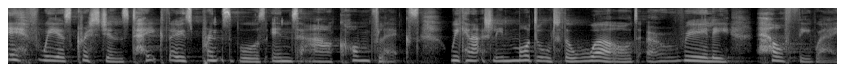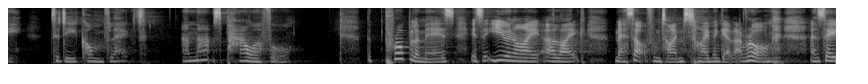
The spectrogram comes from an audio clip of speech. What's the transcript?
if we as Christians take those principles into our conflicts, we can actually model to the world a really healthy way to do conflict. And that's powerful. The problem is, is that you and I are like mess up from time to time and get that wrong. And so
